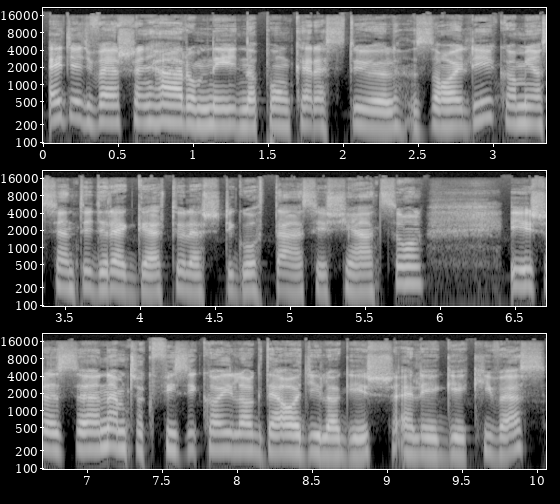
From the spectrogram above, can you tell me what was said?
Egy-egy verseny három-négy napon keresztül zajlik, ami azt jelenti, hogy reggeltől estig ott állsz és játszol, és ez nem csak fizikailag, de agyilag is eléggé kivesz.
